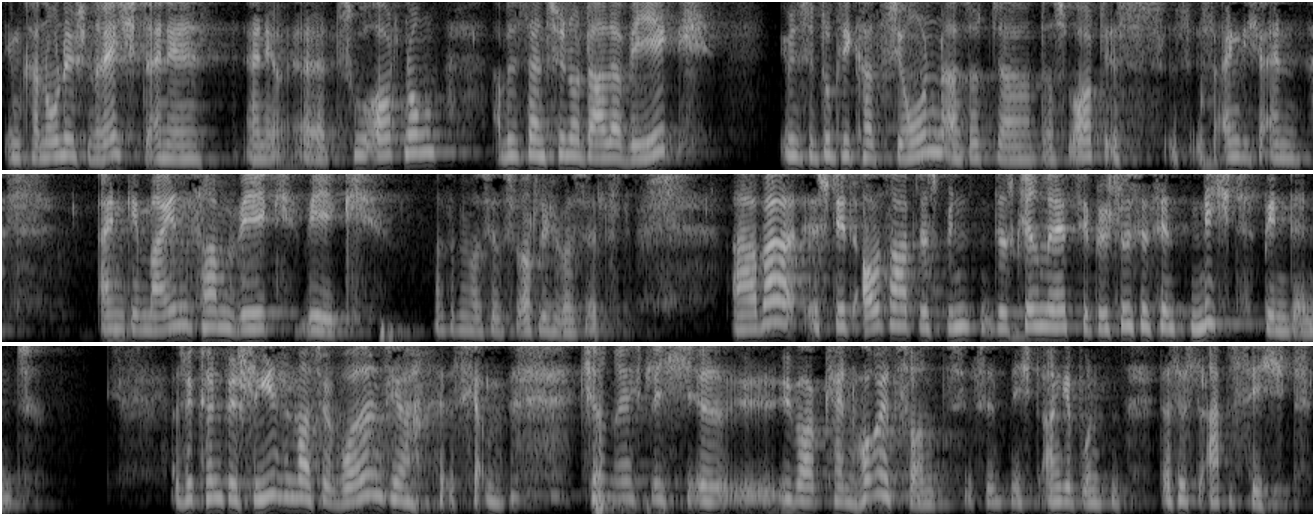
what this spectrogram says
im kanonischen Recht eine, eine äh, Zuordnung, aber es ist ein synodaler Weg. Übrigens eine Duplikation, also der, das Wort ist, es ist eigentlich ein, ein gemeinsam Weg, Weg. Also wenn man es jetzt wörtlich übersetzt. Aber es steht außerhalb des, des Kirchenrechts, die Beschlüsse sind nicht bindend. Also wir können beschließen, was wir wollen. Sie, Sie haben kirchenrechtlich äh, überhaupt keinen Horizont. Sie sind nicht angebunden. Das ist Absicht.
